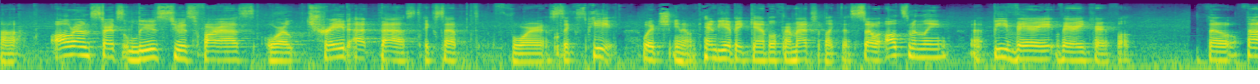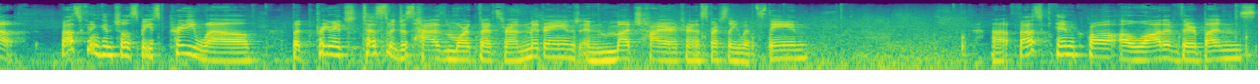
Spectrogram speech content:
Uh, all round starts lose to his far S or trade at best except for 6p, which, you know, can be a big gamble for a matchup like this. So ultimately, uh, be very, very careful. So Faust. Faust can control space pretty well, but pretty much Testament just has more threats around mid-range and much higher turn, especially with Stain. Uh, Faust can crawl a lot of their buttons,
